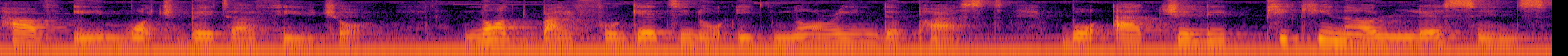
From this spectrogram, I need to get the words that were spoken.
have a much better future. Not by forgetting or ignoring the past, but actually picking out lessons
